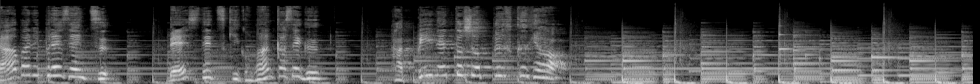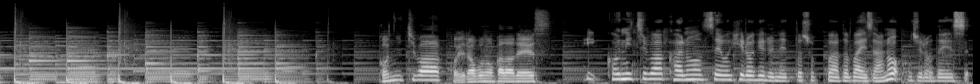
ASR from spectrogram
ターバリプレゼンツベースで月5万稼ぐハッピーネットショップ副業こんにちは、小ラボの方です。はい、こんにちは。可能性を広げるネットショップアドバイザーのおじろです。よ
